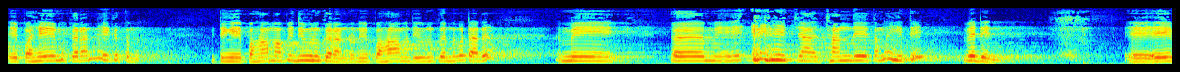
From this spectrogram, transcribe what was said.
ඒ පහේම කරන්න ඒකතම. ඉතින් ඒ පහම අපි දියුණු කරන්නනේ පහම දියුණු කරනකොට අද මේ චන්දේ තම හිතේ වැඩෙන්. ඒ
